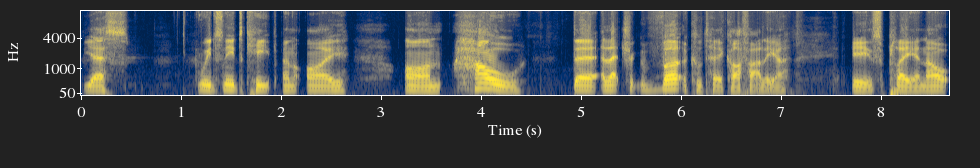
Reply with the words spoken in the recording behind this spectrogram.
yes, we just need to keep an eye on how the electric vertical takeoff ALIA is playing out.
